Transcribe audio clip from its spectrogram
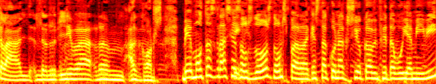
Clar, lleva um, acords. Bé, moltes gràcies sí. als dos doncs, per aquesta connexió que hem fet avui amb IBI,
